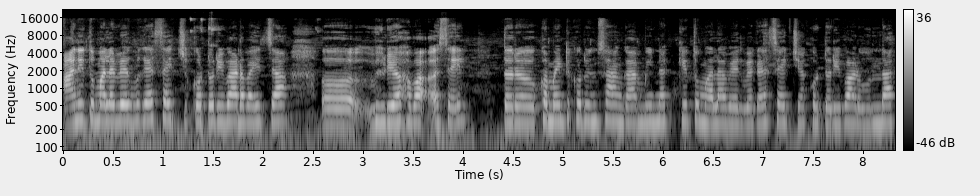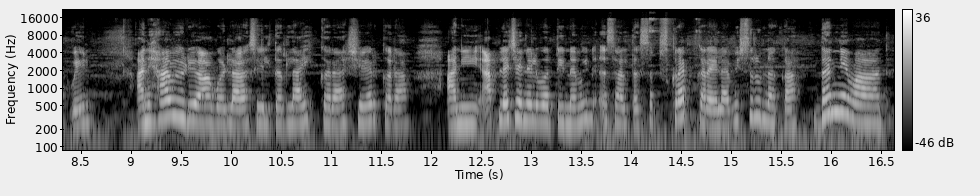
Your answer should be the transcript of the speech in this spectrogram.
आणि तुम्हाला वेगवेगळ्या साईजची कटोरी वाढवायचा व्हिडिओ हवा असेल तर कमेंट करून सांगा. मी नक्की तुम्हाला वेगवेगळ्या साईजच्या कटोरी वाढवून दाखवेल आणि हा व्हिडिओ आवडला असेल तर लाईक करा शेअर करा. आणि आपल्या चॅनेलवरती नवीन असाल तर सबस्क्राईब करायला विसरू नका. धन्यवाद!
